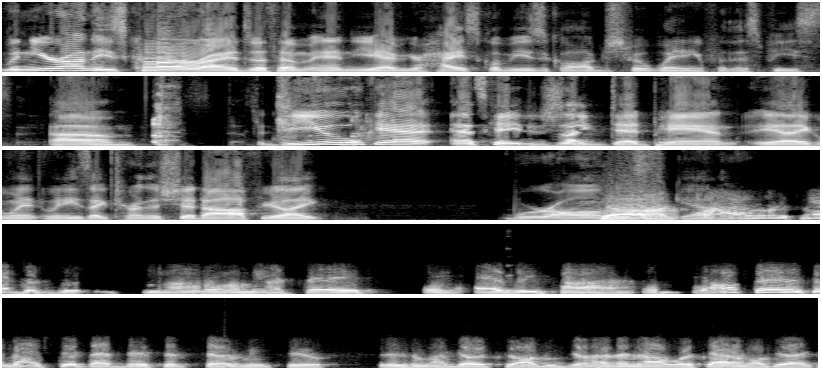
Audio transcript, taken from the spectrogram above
when you're on these car rides with him and you have your high school musical, I've just been waiting for this piece. Um, That's- that's do you look at SK just like deadpan? Yeah, like when, when he's like turn the shit off, you're like, we're all in this Dog, together. I like had the biggest smile on my face, and every time, and I'll say this about shit that Bishop showed me too. This is my go-to. I'll be driving, I'll look at him, I'll be like,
